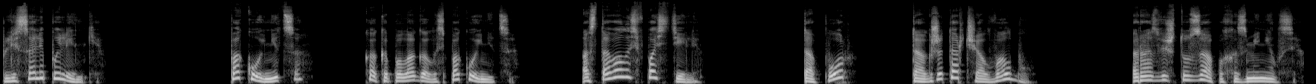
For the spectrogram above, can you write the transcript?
плясали пылинки. Покойница, как и полагалось покойнице, оставалась в постели. Топор также торчал во лбу. Разве что запах изменился.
